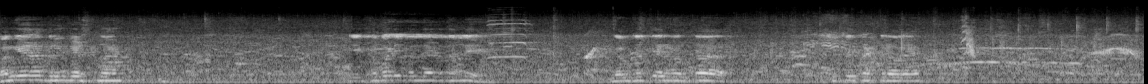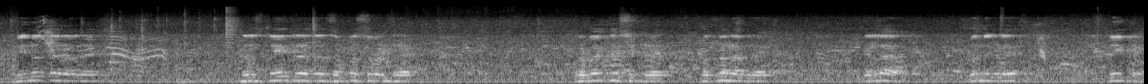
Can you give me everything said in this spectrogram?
ಬಂಗೇರ ಬ್ರಿಗೇಡ್ಸ್ನ ಈ ಕಬಡ್ಡಿ ಪಂದ್ಯಾಟದಲ್ಲಿ ನಮ್ಮ ಜೊತೆ ಇರುವಂಥ ಸರ್ ಅವರೇ, ನನ್ನ ಸ್ನೇಹಿತರಾದ ಸಂಪತ್ ಸುವರ್ಣ್ರೆ, ಪ್ರಭಾಕರ್ ಶೆಟ್ರೆ, ಪದ್ಮನಾಭರೇ, ಎಲ್ಲ ಬಂಧುಗಳೇ, ಸ್ನೇಹಿತರೆ.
